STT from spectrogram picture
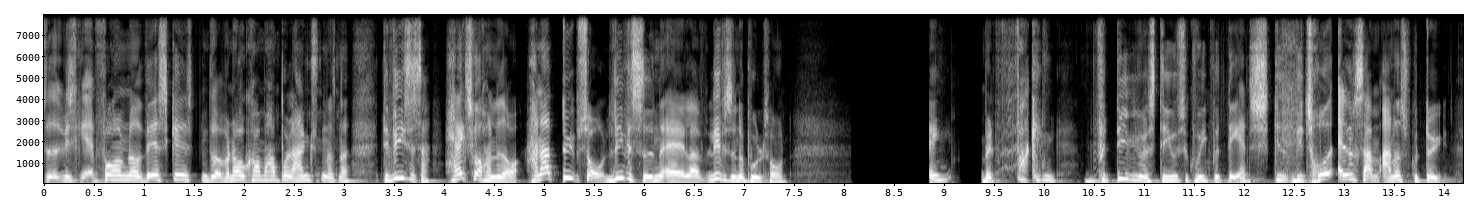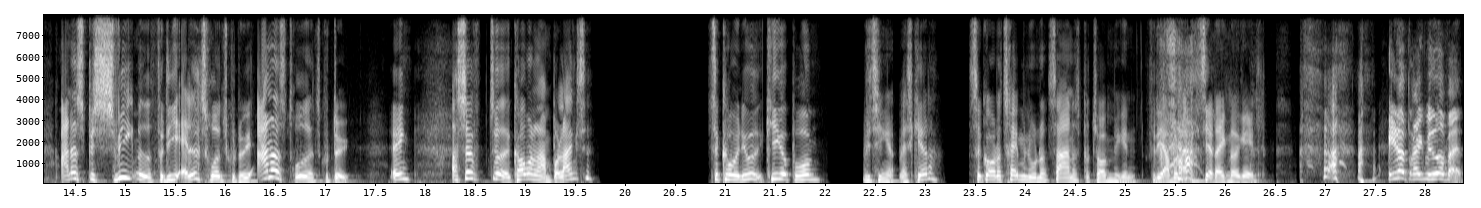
du ved, vi skal få ham noget væske, du ved, hvornår kommer ambulancen og sådan noget. Det viser sig, han har ikke skåret håndledet over. Han har et dybt sår lige ved siden af, eller lige ved siden af pulsåren. Ikke? Men fucking, fordi vi var stive, så kunne vi ikke vurdere en skid. Vi troede alle sammen, Anders skulle dø. Anders besvimede, fordi alle troede, han skulle dø. Anders troede, han skulle dø. Ikke? Og så du ved, kommer der en ambulance. Så kommer de ud, kigger på ham. Vi tænker, hvad sker der? Så går der tre minutter, så er Anders på toppen igen. Fordi ambulancen siger, der er ikke noget galt. Ind og drik videre, mand!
